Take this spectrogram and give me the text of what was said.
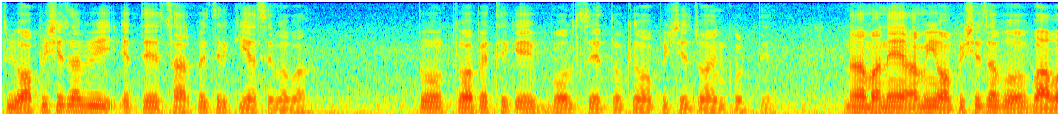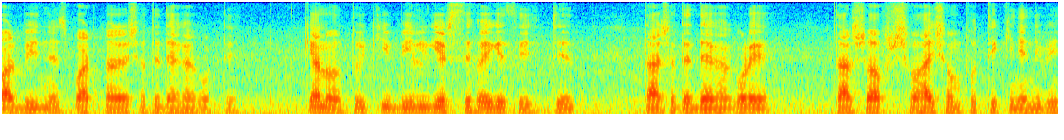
তুই অফিসে যাবি, এতে সারপ্রাইজের কি আছে বাবা? তো কবে থেকে বলছে তোকে অফিসে জয়েন করতে? না মানে আমি অফিসে যাব বাবার বিজনেস পার্টনারের সাথে দেখা করতে। কেন? তুই কি বিল গেটসে হয়ে গেছিস যে তার সাথে দেখা করে তার সব সহায় সম্পত্তি কিনে নিবি।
